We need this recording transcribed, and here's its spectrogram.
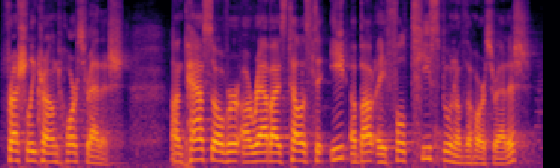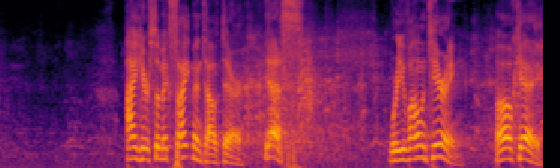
freshly ground horseradish. On Passover, our rabbis tell us to eat about a full teaspoon of the horseradish. I hear some excitement out there. Yes. Were you volunteering? Okay.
